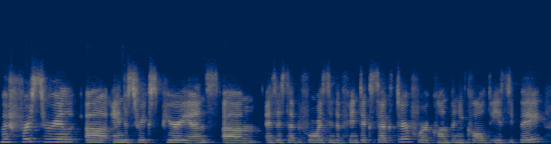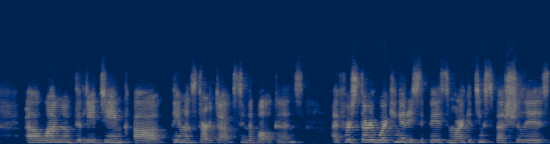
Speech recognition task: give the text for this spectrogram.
my first real uh, industry experience, um, as I said before, was in the fintech sector for a company called EasyPay uh, one of the leading uh, payment startups in the Balkans. I first started working at EasyPay as a marketing specialist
